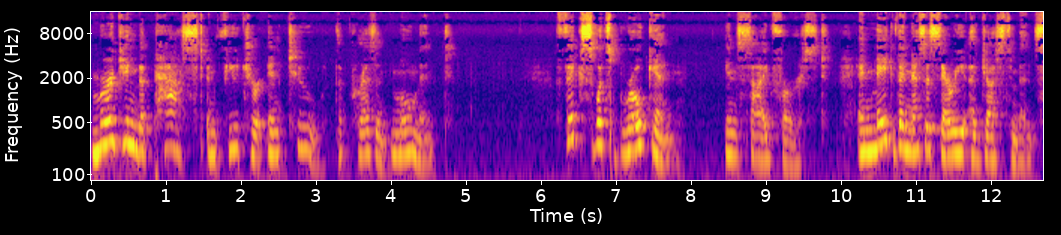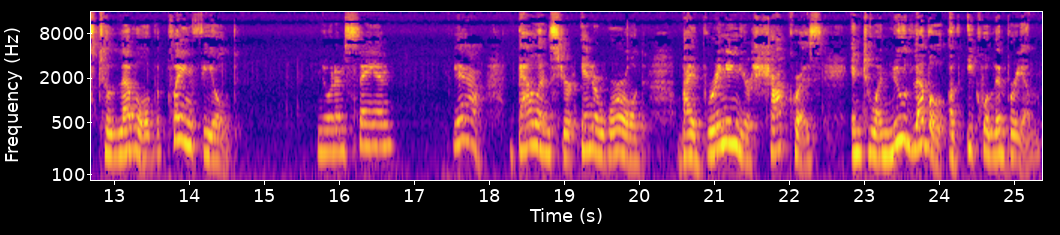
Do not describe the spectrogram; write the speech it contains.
Merging the past and future into the present moment. Fix what's broken inside first and make the necessary adjustments to level the playing field. You know what I'm saying? Yeah, balance your inner world by bringing your chakras into a new level of equilibrium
